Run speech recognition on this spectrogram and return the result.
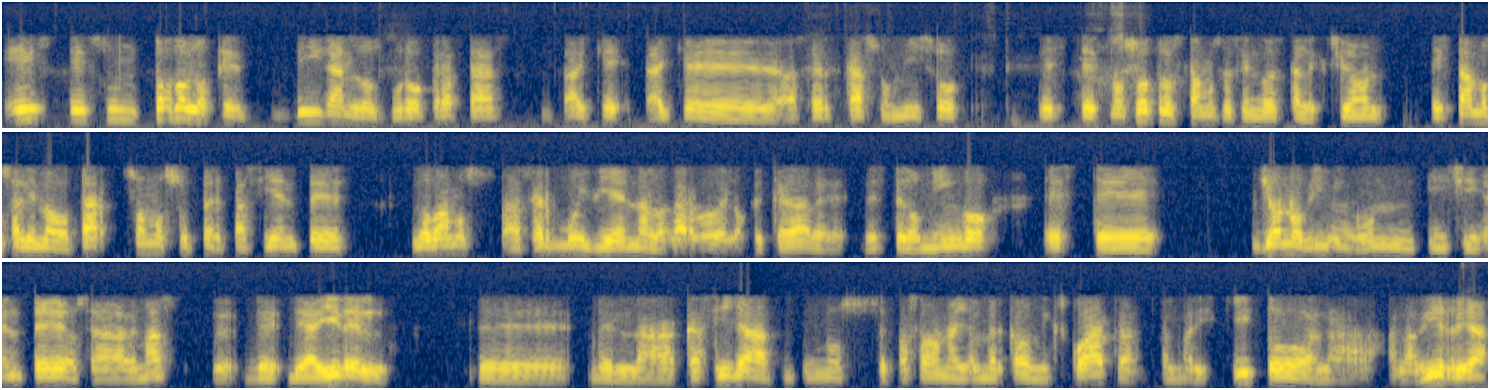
es, es un todo lo que digan los burócratas hay que hay que hacer caso omiso este nosotros estamos haciendo esta elección estamos saliendo a votar somos súper pacientes lo vamos a hacer muy bien a lo largo de lo que queda de, este domingo este yo no vi ningún incidente o sea además de, de ahí del de, la casilla, unos se pasaron ahí al mercado Mixcuac, al marisquito, a la, a la birria.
